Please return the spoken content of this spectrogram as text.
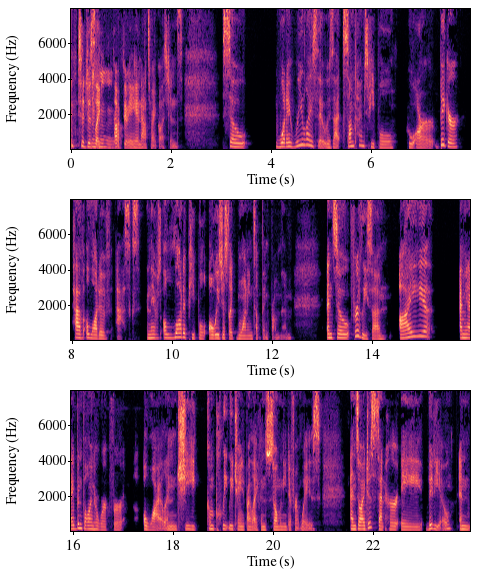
to just like mm-hmm. talk to me and answer my questions. So what I realized though is that sometimes people who are bigger have a lot of asks and there's a lot of people always just like wanting something from them. And so for Lisa, I, I mean, I've been following her work for a while and she completely changed my life in so many different ways. And so I just sent her a video and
